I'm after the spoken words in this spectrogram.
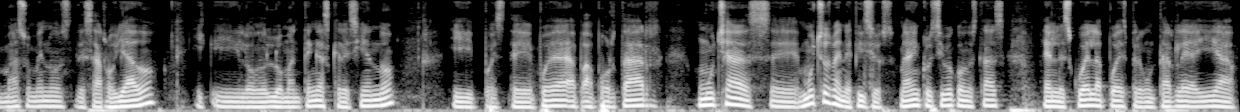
más o menos desarrollado y, lo, lo mantengas creciendo y pues te puede aportar muchas, eh, muchos beneficios. Inclusive cuando estás en la escuela puedes preguntarle ahí a,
